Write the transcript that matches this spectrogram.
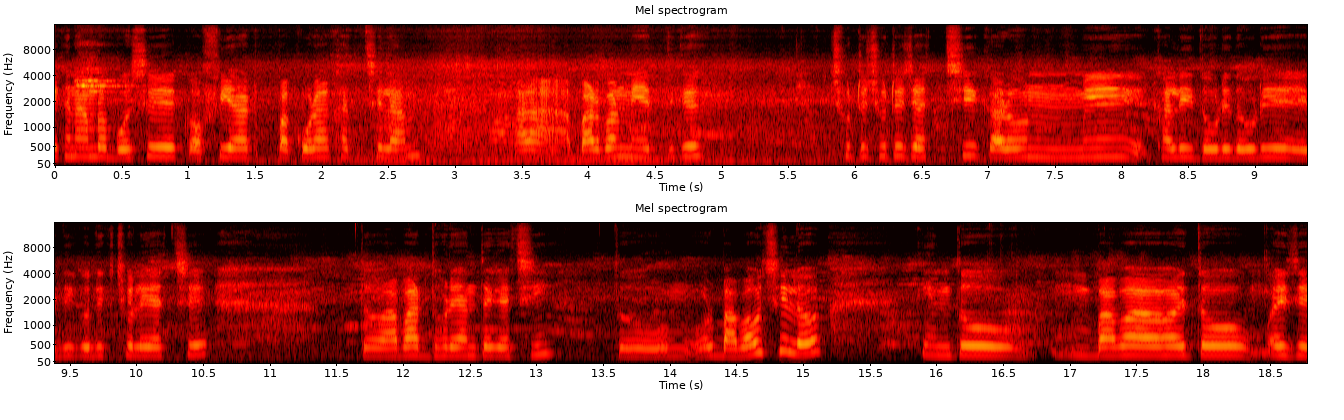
এখানে আমরা বসে কফি আর পাকোড়া খাচ্ছিলাম। আর বারবার মেয়ের দিকে ছুটে ছুটে যাচ্ছি, কারণ মেয়ে খালি দৌড়ে দৌড়ে এদিক ওদিক চলে যাচ্ছে। তো আবার ধরে আনতে গেছি। তো ওর বাবাও ছিল, কিন্তু বাবা হয়তো এই যে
